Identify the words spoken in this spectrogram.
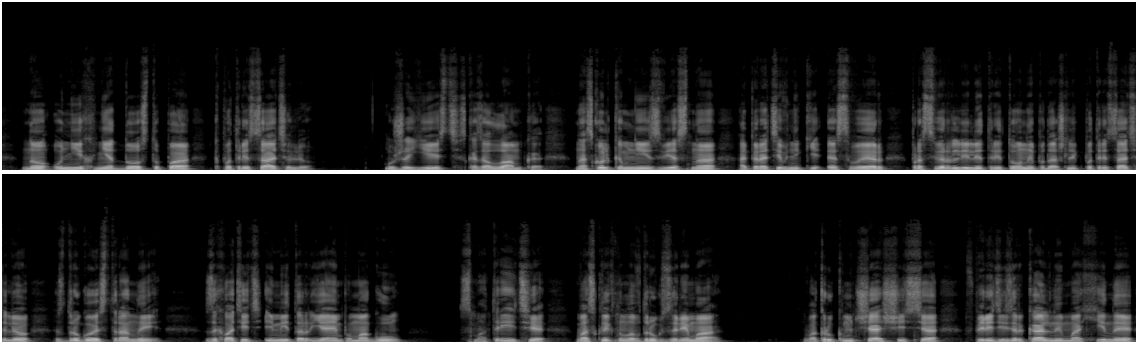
— «но у них нет доступа к потрясателю». «Уже есть», — сказал Ламка. «Насколько мне известно, оперативники СВР просверлили Тритон и подошли к потрясателю с другой стороны. Захватить эмиттер я им помогу». «Смотрите!» — воскликнула вдруг Зарема. Вокруг мчащейся впереди зеркальной махины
